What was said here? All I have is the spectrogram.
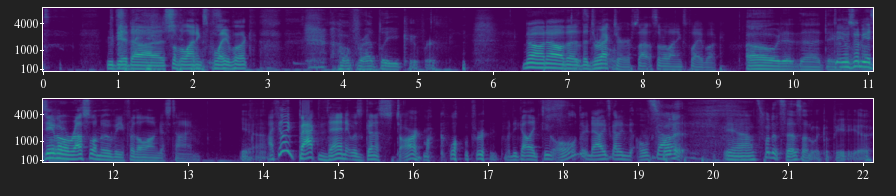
who did uh, Silver Linings Playbook. Oh, Bradley Cooper. No, no, the the director of Silver Linings Playbook. Oh, did uh, David? It was going to be a David O. Russell movie for the longest time. Yeah. I feel like back then it was gonna star Mark Wahlberg, but he got like too old, or now he's got to be the old That's what guy. it, yeah, that's what it says on Wikipedia.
